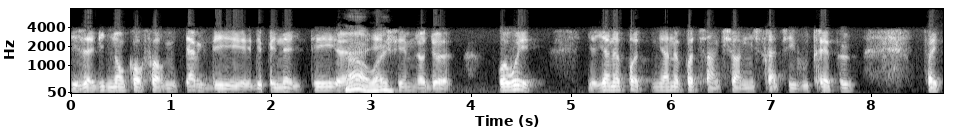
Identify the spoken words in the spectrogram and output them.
avis de non-conformité avec des, pénalités euh, ah, infimes de. Oui, oui. Il n'y en a pas, il y en a pas de sanctions administratives ou très peu. Fait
